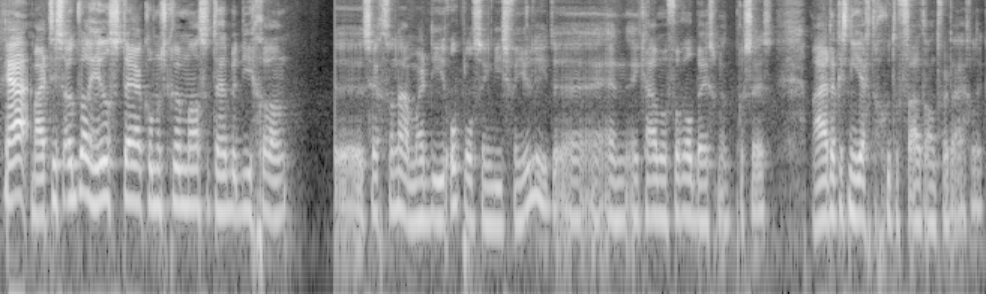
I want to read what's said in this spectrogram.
Ja, Maar het is ook wel heel sterk om een Scrum Master te hebben die gewoon eh, zegt van, nou, maar die oplossing die is van jullie eh, en ik hou me vooral bezig met het proces. Maar dat is niet echt een goed of fout antwoord eigenlijk.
